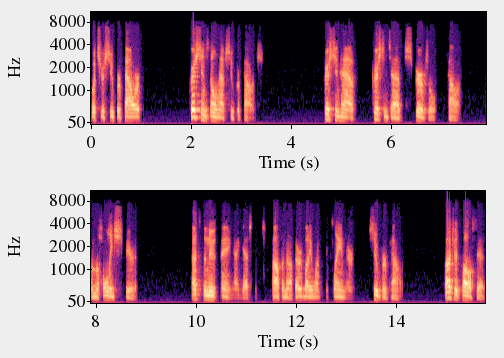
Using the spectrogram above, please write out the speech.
What's your superpower? Christians don't have superpowers. Christian have, Christians have spiritual power from the Holy Spirit. That's the new thing, I guess, that's popping up. Everybody wants to claim their superpower. That's what Paul said.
